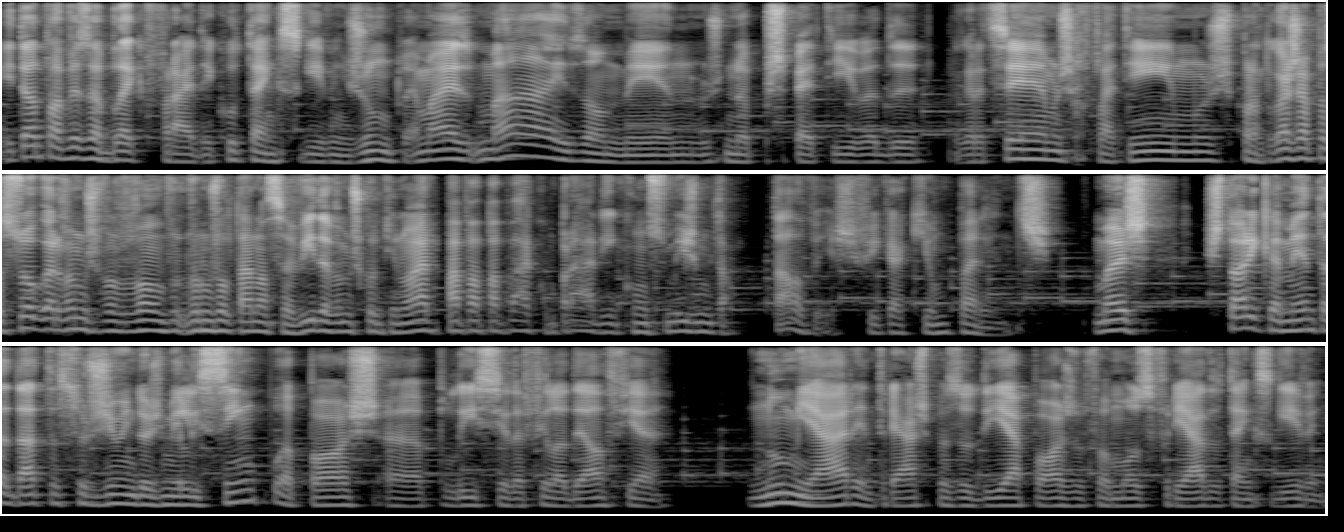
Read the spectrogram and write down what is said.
Então talvez a Black Friday com o Thanksgiving junto é mais, mais ou menos na perspectiva de agradecemos, refletimos, pronto, agora já passou, agora vamos, vamos, vamos voltar à nossa vida, vamos continuar, pá, pá, pá, pá, comprar e consumismo e tal. Talvez, fica aqui um parênteses. Mas historicamente a data surgiu em 2005 após a polícia da Filadélfia nomear, entre aspas, o dia após o famoso feriado Thanksgiving,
